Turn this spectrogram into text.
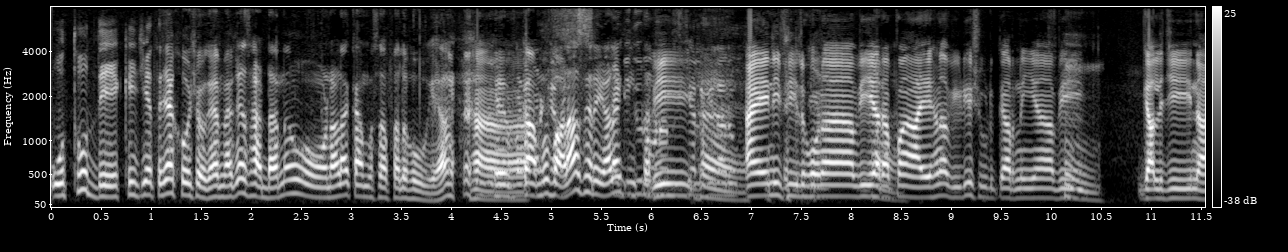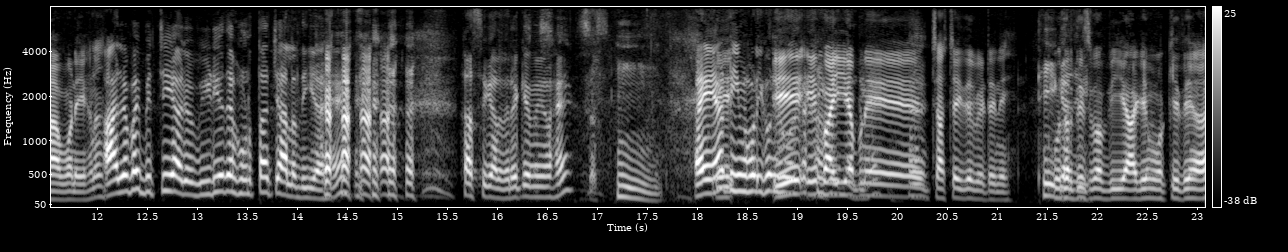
ਉਥੋਂ ਦੇਖ ਕੇ ਚਿੱਤ ਜਾ ਖੁਸ਼ ਹੋ ਗਿਆ। ਮੈਂ ਕਿਹਾ ਸਾਡਾ ਨਾ ਉਹ ਆਉਣ ਵਾਲਾ ਕੰਮ ਸਫਲ ਹੋ ਗਿਆ। ਕੰਮ ਬਾੜਾ ਸਿਰੇ ਵਾਲਾ ਕੀਤਾ ਵੀ ਐ ਨਹੀਂ ਫੀਲ ਹੋਣਾ ਵੀ ਯਾਰ ਆਪਾਂ ਆਏ ਹਨਾ ਵੀਡੀਓ ਸ਼ੂਟ ਕਰਨੀ ਆ ਵੀ ਗੱਲ ਜੀ ਨਾ ਬਣੇ ਹਨਾ? ਆ ਜਾਓ ਭਾਈ ਵਿੱਚ ਹੀ ਆ ਜਾਓ। ਵੀਡੀਓ ਤੇ ਹੁਣ ਤਾਂ ਚੱਲਦੀ ਆ ਹੈ। ਸਤਿ ਗੱਲ ਵੀਰੇ ਕਿਵੇਂ ਹੋ ਹੈ? ਹੂੰ। ਐ ਆ ਟੀਮ ਹੌਲੀ ਹੌਲੀ ਇਹ ਇਹ ਬਾਈ ਆਪਣੇ ਚਾਚਾ ਜੀ ਦੇ ਬੇਟੇ ਨੇ। ਕੁਦਰਤੀ ਸਬੱਬੀ ਆ ਕੇ ਮੌਕੇ ਤੇ ਆ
